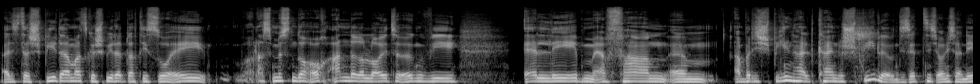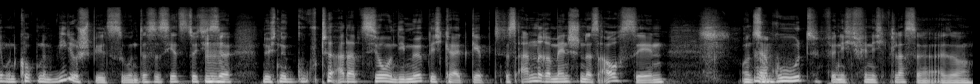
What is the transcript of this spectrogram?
Als ich das Spiel damals gespielt habe, dachte ich so, ey, das müssen doch auch andere Leute irgendwie erleben, erfahren, ähm, aber die spielen halt keine Spiele und die setzen sich auch nicht daneben und gucken einem Videospiel zu. Und dass es jetzt durch diese, mhm. durch eine gute Adaption die Möglichkeit gibt, dass andere Menschen das auch sehen und so ja. gut, finde ich, finde ich klasse. Also,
